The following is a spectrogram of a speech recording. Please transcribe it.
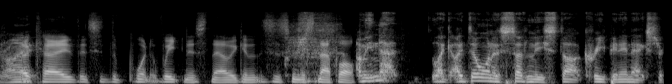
Right. okay, this is the point of weakness. Now we're gonna this is gonna snap off. I mean that. Like I don't want to suddenly start creeping in extra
